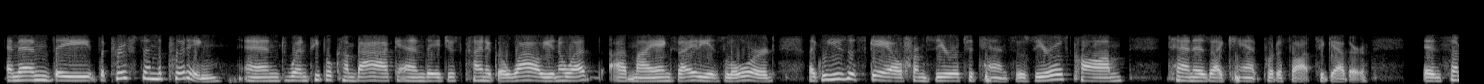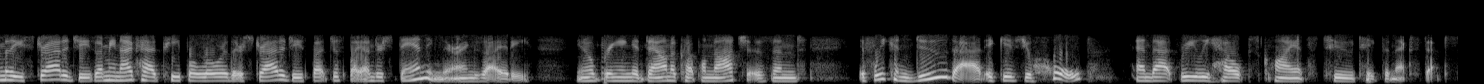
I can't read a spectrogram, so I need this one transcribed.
and then the the proof's in the pudding. And when people come back and they just kind of go wow you know what? Uh, my anxiety is lowered. Like we use a scale from 0 to 10 so 0 is calm 10 is i can't put a thought together and some of these strategies i mean i've had people lower their strategies but just by understanding their anxiety you know bringing it down a couple notches and if we can do that it gives you hope and that really helps clients to take the next steps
